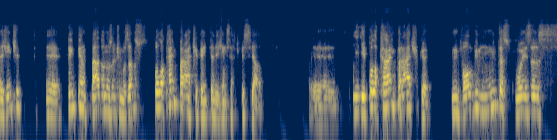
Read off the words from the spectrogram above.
a gente é, tem tentado, nos últimos anos, colocar em prática a inteligência artificial. É, e, e colocar em prática envolve muitas coisas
